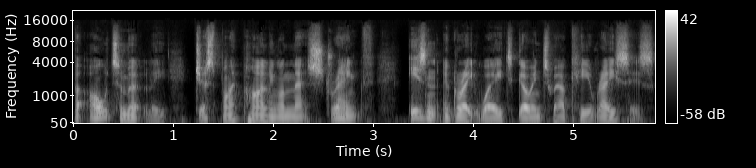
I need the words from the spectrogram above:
But ultimately, just by piling on that strength isn't a great way to go into our key races.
